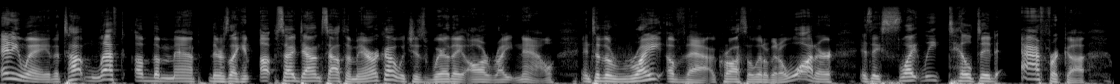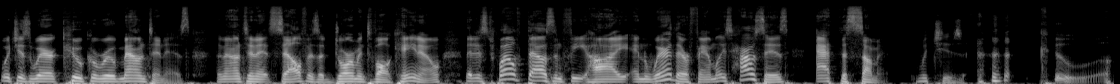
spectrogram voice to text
Anyway, the top left of the map, there's like an upside down South America, which is where they are right now. And to the right of that, across a little bit of water, is a slightly tilted Africa, which is where Kukuru Mountain is. The mountain itself is a dormant volcano that is 12,000 feet high and where their family's house is at the summit, which is cool.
